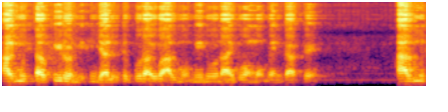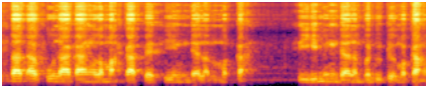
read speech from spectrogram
al mustafirun sing jaluk sepuro iku al mukminuna iku wong mukmin kabeh. Al mustadafuna kang lemah kabeh sing dalam Mekah. Fihim ing dalam penduduk Mekah.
